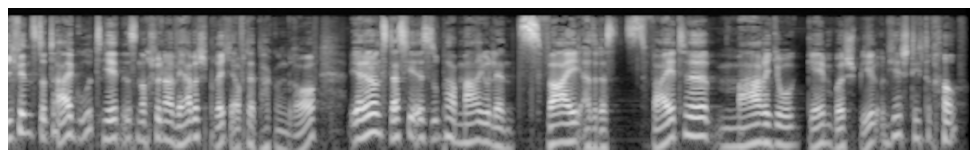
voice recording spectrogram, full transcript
Ich finde es total gut. Hier hinten ist noch schöner Werbesprech auf der Packung drauf. Wir erinnern uns, das hier ist Super Mario Land 2, also das zweite Mario Gameboy Spiel. Und hier steht drauf,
